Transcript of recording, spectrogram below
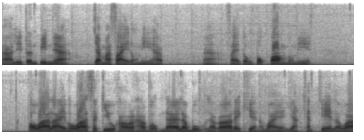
อ่าลิตเติ้ลปินเนี่ยจะมาใส่ตรงนี้ครับอ่าใส่ตรงปกป้องตรงนี้ เพราะว่าอะไรเพราะว่าสกิลเขานะครับผมได้ระบุแล้วก็ได้เขียนเอาไว้อย่างชัดเจนแล้วว่า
